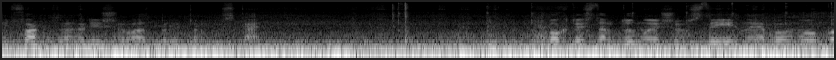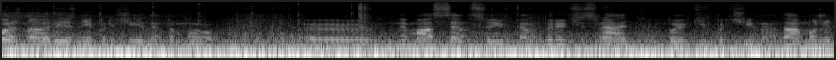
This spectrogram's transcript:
не факт взагалі, що вас будуть пропускати. Бо хтось там думає, що встигне, або ну у кожного різні причини, тому е, нема сенсу їх там перечисляти, по яких причинах. Да, можуть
